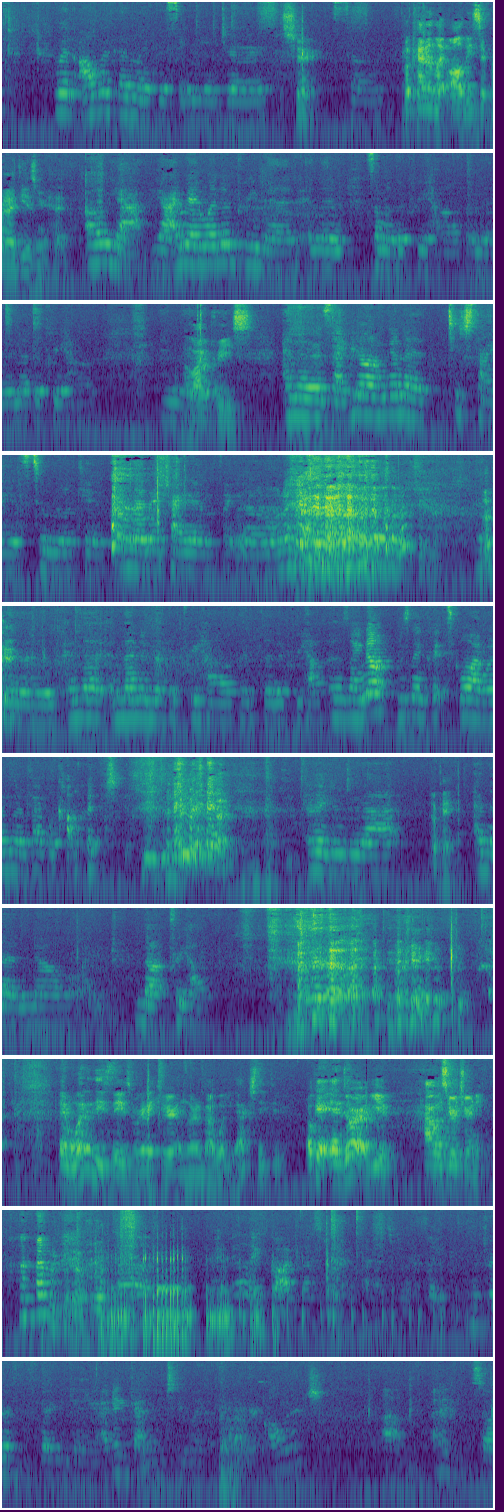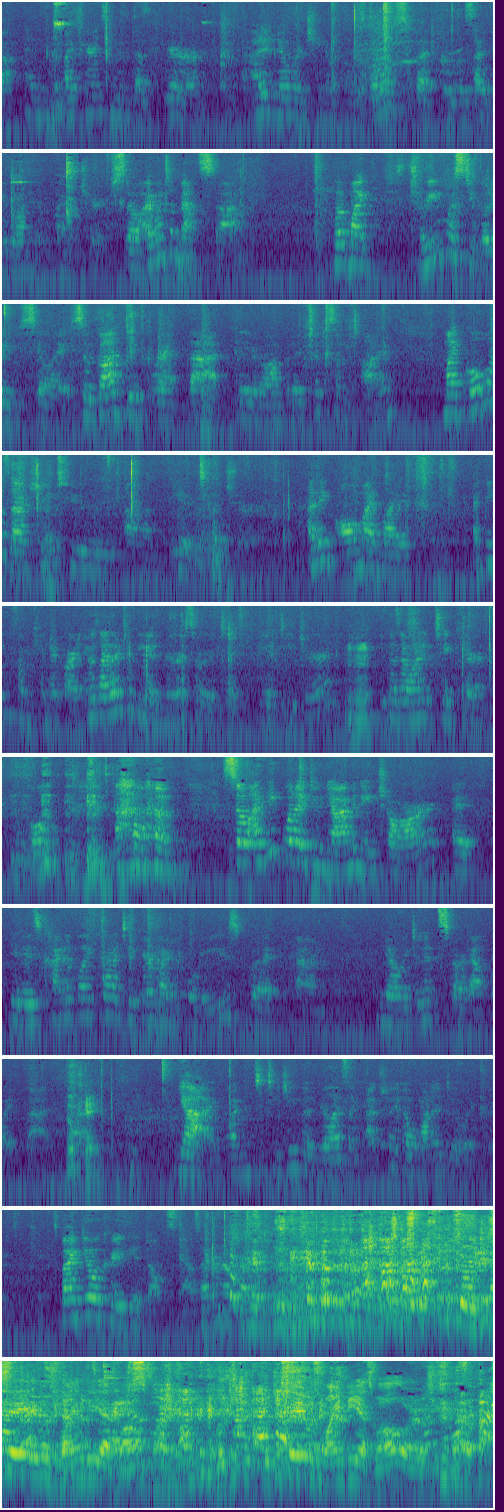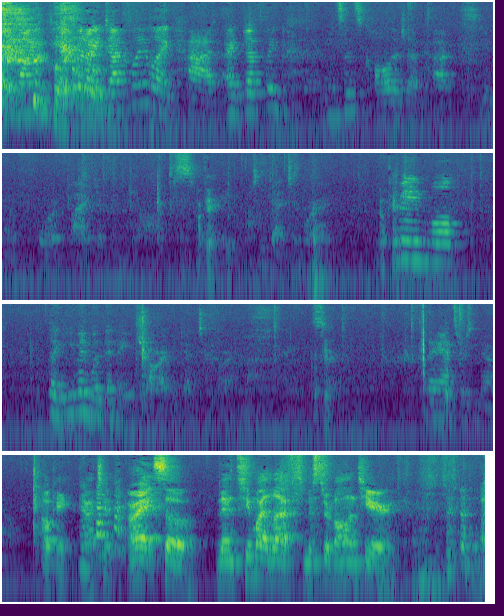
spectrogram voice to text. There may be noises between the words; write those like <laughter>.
with all within like the same major. sure. So. But kind of like all these different ideas in your head. Oh yeah, yeah. I mean, I went in pre med, and then some other pre health, and then another pre health. A lot of pre's. And then I was like, no, I'm gonna teach science to little kids. And then I tried it, and was like, no. <laughs> and Okay. Then, and then and then another pre health, and then another pre health. And I was like, no, I'm just gonna quit school. I want to go to Bible college. <laughs> and, then, and I didn't do that. Okay. And then now I'm not pre health. okay. <laughs> And one of these days, we're going to hear and learn about what you actually do. Okay, and Dora, you. How was your journey? <laughs> Uh, I feel like God messed with my plans with like in the very, very beginning. I didn't get into like a four-year college. Um, I didn't, so and my parents moved up here. I didn't know where Chino Hills was, but they decided they wanted to plant a church. So I went to Mt. SAC, but my dream was to go to UCLA. So God did grant that later on, but it took some time. My goal was actually to um, be a teacher. I think all my life, I think from kindergarten, it was either to be a nurse or to be a teacher Mhm. because I wanted to take care of people. <coughs> um, so I think what I do now, I'm in HR. It, it is kind of like that. I take care of my employees, but um, no, it didn't start out like that. Okay. Um, yeah, I went into teaching, but realized like actually I don't want to deal with crazy kids. But I deal with crazy adults now, so I don't know if. <laughs> <laughs> So would you say it was windy as well? <laughs> Would you, would you say it was windy as well, or it was just more? Windy, but I definitely like had. I definitely. I mean, since college, I've had you know four or five different jobs. Okay. right, To get to where. I, Okay. I mean, well, like even within HR to get to where I'm at. Right? Okay. The answer is no. Okay, gotcha. All right, so then to my left, Mr. Volunteer.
